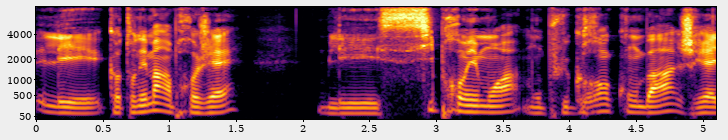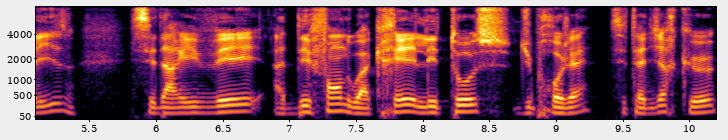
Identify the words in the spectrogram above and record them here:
les, quand on démarre un projet, les six premiers mois, mon plus grand combat, je réalise, c'est d'arriver à défendre ou à créer l'éthos du projet. C'est-à-dire que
